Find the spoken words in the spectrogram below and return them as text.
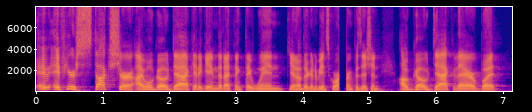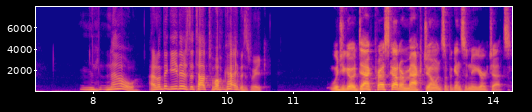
If, if you're stuck, sure, I will go Dak at a game that I think they win. You know, they're going to be in scoring position. I'll go Dak there, but no, I don't think either is the top 12 guy this week. Would you go Dak Prescott or Mac Jones up against the New York Jets?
